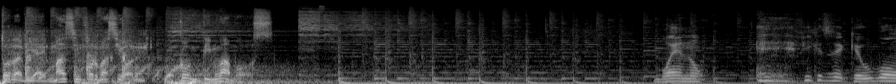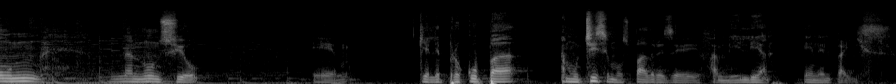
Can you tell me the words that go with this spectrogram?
Todavía hay más información. Continuamos. Bueno, eh, fíjese que hubo un, un anuncio eh, que le preocupa a muchísimos padres de familia en el país.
